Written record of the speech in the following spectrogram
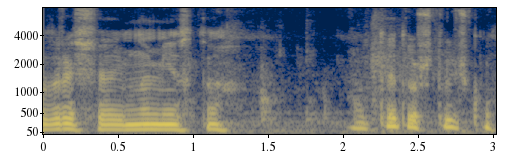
Возвращаем на место вот эту штучку.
